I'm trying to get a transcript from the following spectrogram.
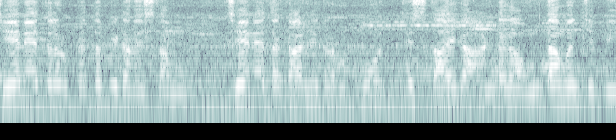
చేనేతలకు పెద్దపీట వేస్తాము. చేనేత కార్మికులకు పూర్తి స్థాయిగా అండగా ఉంటామని చెప్పి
